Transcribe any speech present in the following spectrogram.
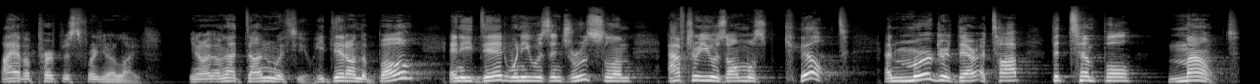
I have a purpose for your life. You know, I'm not done with you. He did on the boat, and he did when he was in Jerusalem after he was almost killed and murdered there atop the Temple Mount.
